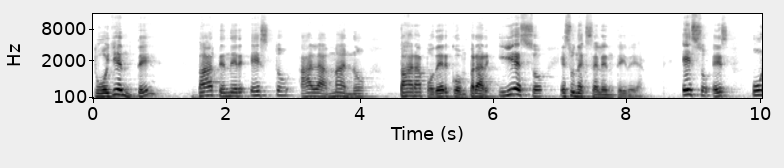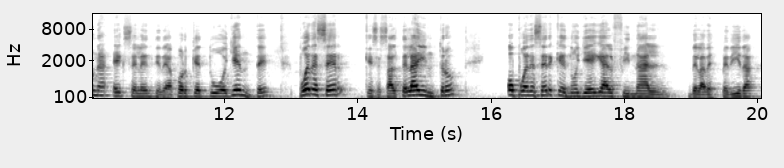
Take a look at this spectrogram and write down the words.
tu oyente va a tener esto a la mano para poder comprar. Y eso es una excelente idea. Eso es una excelente idea porque tu oyente puede ser que se salte la intro o puede ser que no llegue al final de la despedida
